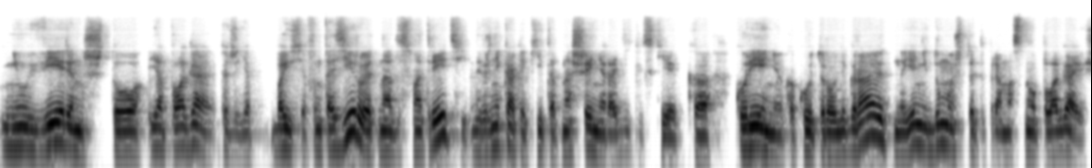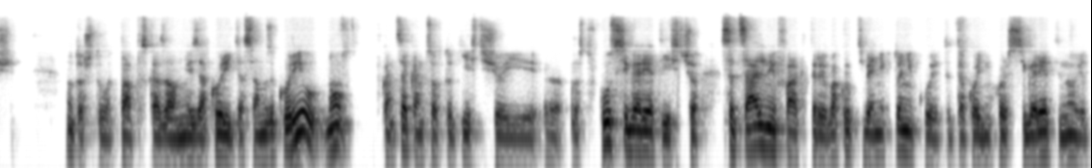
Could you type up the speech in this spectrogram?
не уверен, что... Я полагаю, опять же, я боюсь, я фантазирую, это надо смотреть. Наверняка какие-то отношения родительские к курению какую-то роль играют, но я не думаю, что это прям основополагающее. Ну, то, что вот папа сказал, нельзя курить, а сам закурил, ну, в конце концов, тут есть еще и э, просто вкус сигарет, есть еще социальные факторы. Вокруг тебя никто не курит. Ты такой не хочешь сигареты, ну, это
